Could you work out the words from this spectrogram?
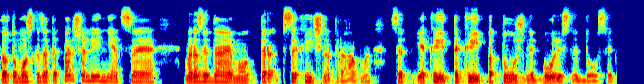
Тобто, можна сказати, перша лінія це ми розглядаємо психічна травма, це який такий потужний болісний досвід,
